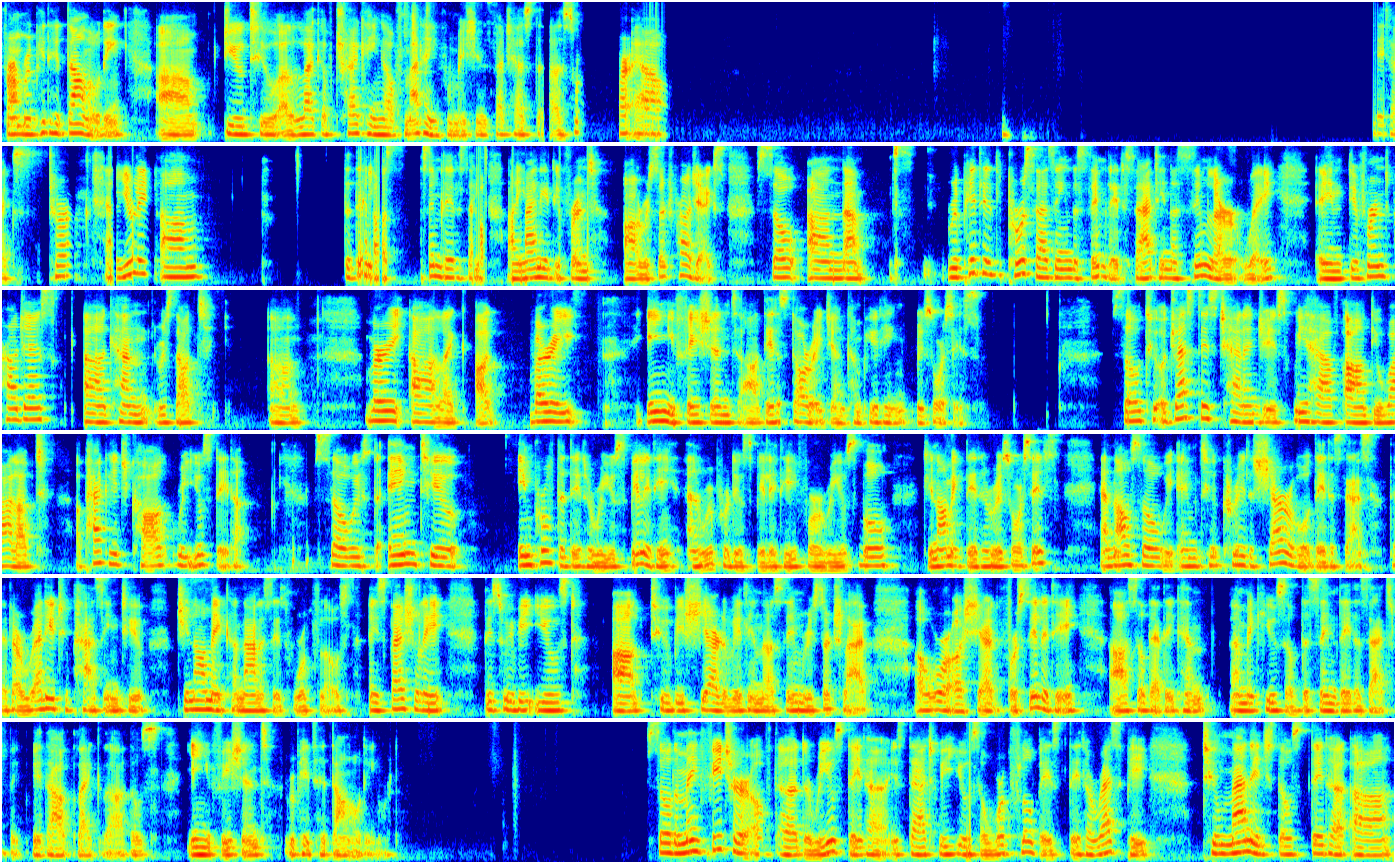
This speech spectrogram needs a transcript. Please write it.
from repeated downloading um, due to a lack of tracking of meta information such as the URL. And usually um, the data, same data set uh, in many different uh, research projects. So um, repeated processing the same data set in a similar way in different projects uh, can result uh, very uh, like uh, very inefficient uh, data storage and computing resources. So to address these challenges, we have uh, developed a package called reuse data. So with the aim to improve the data reusability and reproducibility for reusable genomic data resources. And also we aim to create shareable data sets that are ready to pass into genomic analysis workflows. Especially this will be used uh, to be shared within the same research lab uh, or a shared facility uh, so that they can uh, make use of the same data sets without like the, those inefficient repeated downloading. So the main feature of the, the reuse data is that we use a workflow-based data recipe to manage those data uh,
